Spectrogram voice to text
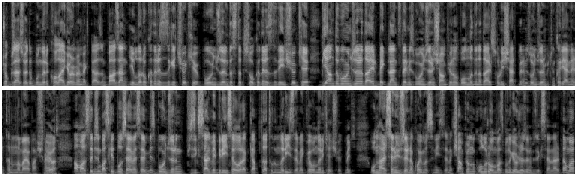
Çok güzel söyledi. Bunları kolay görmemek lazım. Bazen yıllar o kadar hızlı geçiyor ki bu oyuncuların da statüsü o kadar hızlı değişiyor ki bir anda bu oyunculara dair beklentilerimiz, bu oyuncuların şampiyon olup olmadığına dair soru işaretlerimiz oyuncuların bütün kariyerlerini tanımlamaya başlıyor. Evet. Ama aslında bizim basketbol sevme sebebimiz bu oyuncuların fiziksel ve bireysel olarak yaptığı atılımları izlemek ve onları keşfetmek. Onun her sene üzerine koymasını izlemek. Şampiyonluk olur olmaz bunu göreceğiz önümüzdeki senelerde ama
